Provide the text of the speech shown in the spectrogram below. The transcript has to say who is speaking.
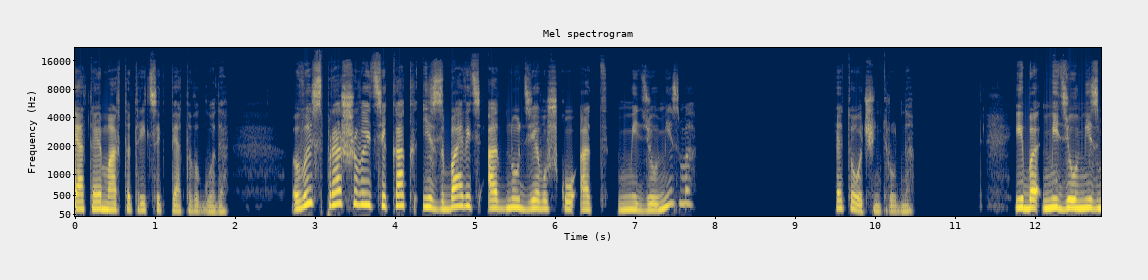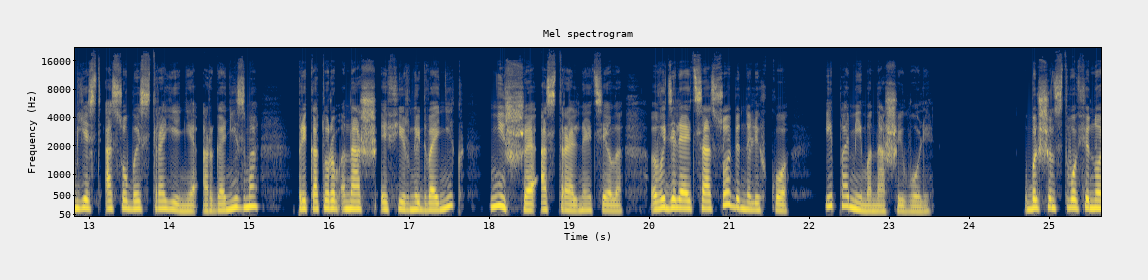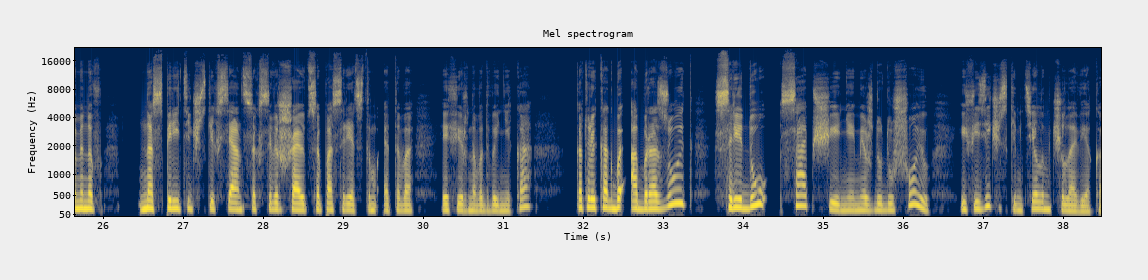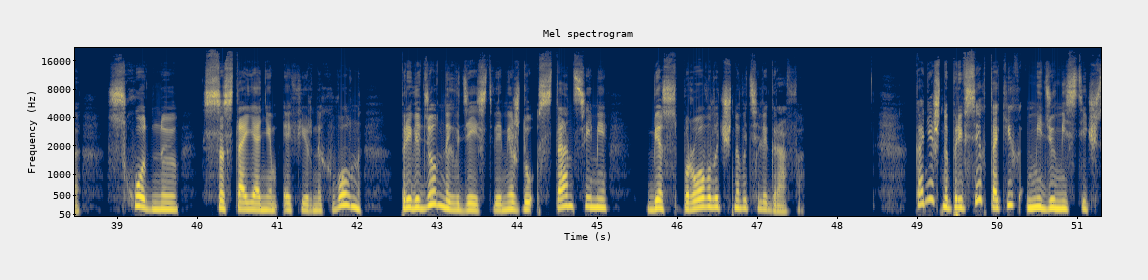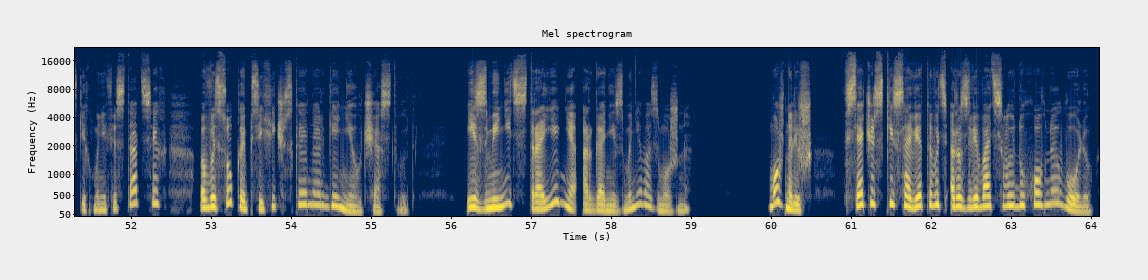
Speaker 1: 5 марта 35 года. Вы спрашиваете, как избавить одну девушку от медиумизма? Это очень трудно. Ибо медиумизм есть особое строение организма, при котором наш эфирный двойник, низшее астральное тело, выделяется особенно легко и помимо нашей воли. Большинство феноменов на спиритических сеансах совершаются посредством этого эфирного двойника, который как бы образует среду сообщения между душою и физическим телом человека, сходную с состоянием эфирных волн, приведенных в действие между станциями беспроволочного телеграфа. Конечно, при всех таких медиумистических манифестациях высокая психическая энергия не участвует. Изменить строение организма невозможно. Можно лишь всячески советовать развивать свою духовную волю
